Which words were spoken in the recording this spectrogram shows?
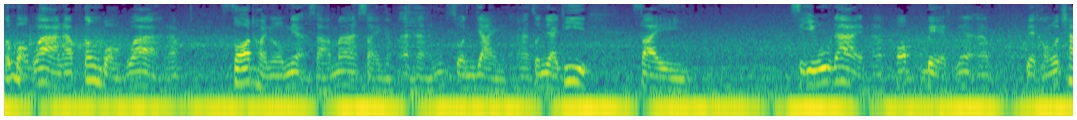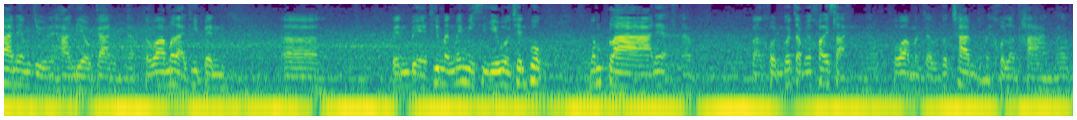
ต้องบอกว่านะครับต้องบอกว่านะครับซอสหอยนางรมเนี่ยสามารถใส่กับอาหารส่วนใหญ่อาหารส่วนใหญ่ที่ใส่ซีอิ๊วได้นะครับเพราะเบสเนี่ยครับเบสของรสชาติเนี่ยมันอยู่ในทางเดียวกันนะครับแต่ว่าเมื่อไหร่ที่เป็นเอ่อเป็นเบสที่มันไม่มีซีอิ๊วอย่างเช่นพวกน้ำปลาเนี่ยนะครับบางคนก็จะไม่ค่อยใส่ เพราะว่ามันจะรสชาติมันจะไปคนละทางนะครับ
